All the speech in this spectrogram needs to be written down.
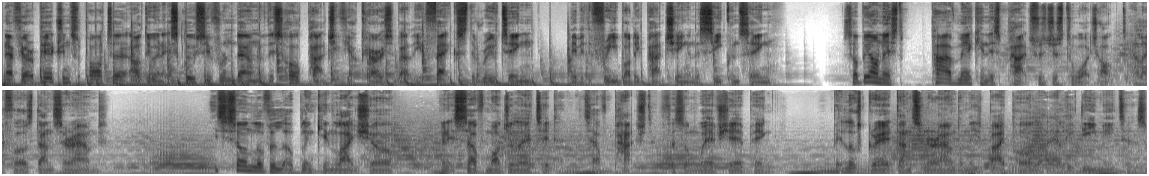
Now if you're a Patreon supporter, I'll do an exclusive rundown of this whole patch if you're curious about the effects, the routing, maybe the Three Body patching and the sequencing. So I'll be honest, part of making this patch was just to watch Oct LFOs dance around. It's its own lovely little blinking light show, and it's self-modulated, self-patched for some wave shaping, but it looks great dancing around on these bipolar LED meters.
